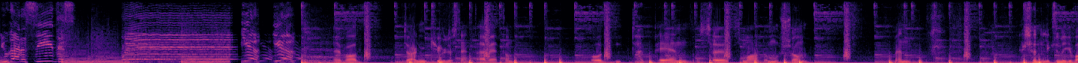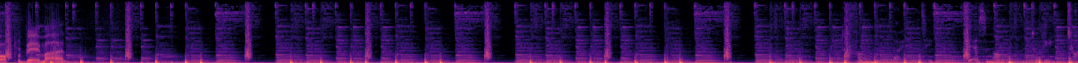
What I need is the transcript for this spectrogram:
You gotta see this. Yeah, yeah. Eva, du er den kuleste jenta jeg vet om. Og du er pen og søt, smart og morsom. Men jeg skjønner liksom ikke hva problemet er. Du formidler ingenting. Det er som om du er helt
